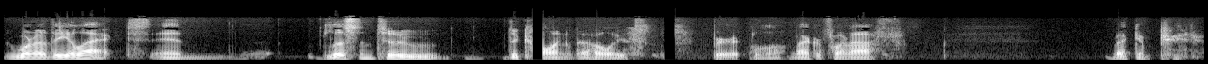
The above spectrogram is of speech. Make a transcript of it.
one of the elect and listen to the calling of the Holy Spirit. Microphone off. My computer.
